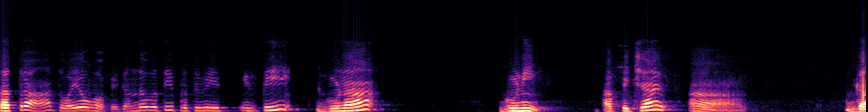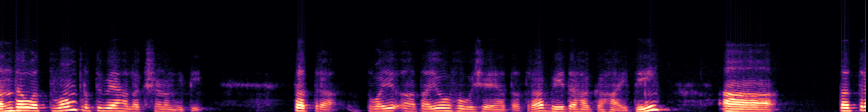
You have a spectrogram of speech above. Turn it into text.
तत्र द्वयोः अपि गन्धवती पृथिवी इति गुण गुणि अपि च गन्धवत्वं पृथिव्याः लक्षणम् इति। तत्र द्वय तयोः विषयः तत्र भेदः कः इति। तत्र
